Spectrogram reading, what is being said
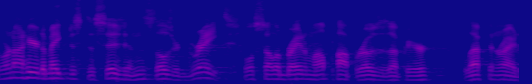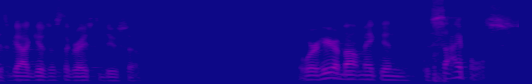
that we're not here to make just decisions. Those are great. We'll celebrate them. I'll pop roses up here left and right as God gives us the grace to do so. But we're here about making disciples,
